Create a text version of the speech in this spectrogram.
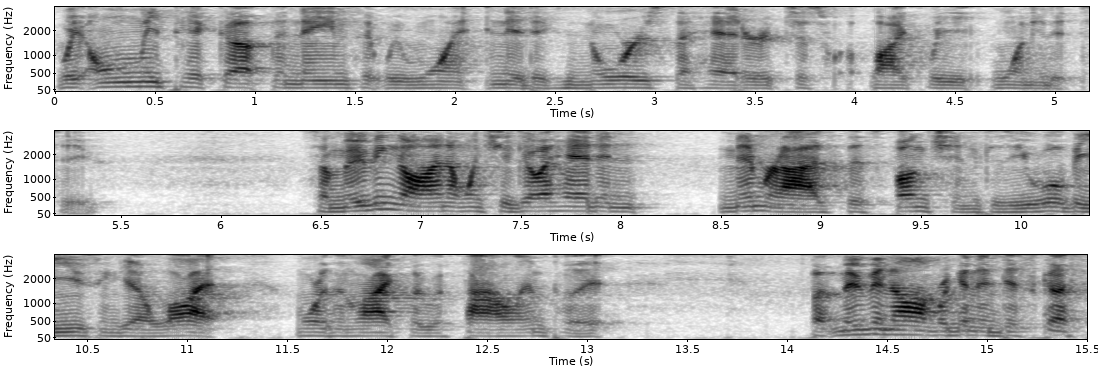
we only pick up the names that we want and it ignores the header just like we wanted it to. So moving on, I want you to go ahead and memorize this function because you will be using it a lot more than likely with file input. But moving on, we're going to discuss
